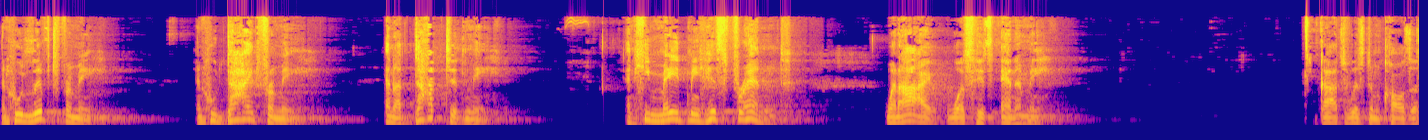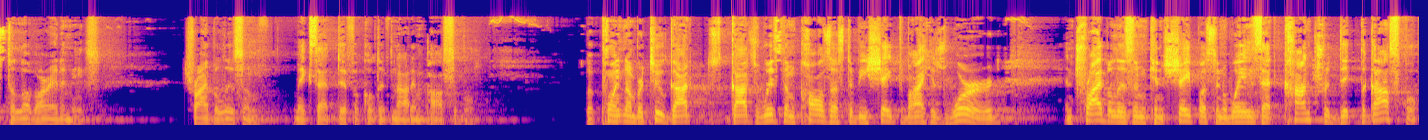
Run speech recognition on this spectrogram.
and who lived for me and who died for me and adopted me. And he made me his friend when I was his enemy. God's wisdom calls us to love our enemies. Tribalism makes that difficult, if not impossible. But point number two, God, God's wisdom calls us to be shaped by his word, and tribalism can shape us in ways that contradict the gospel.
